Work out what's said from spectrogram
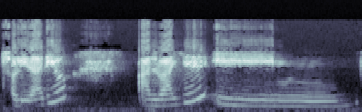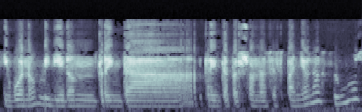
solidario al valle y, bueno, vinieron 30, 30 personas españolas, fuimos,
